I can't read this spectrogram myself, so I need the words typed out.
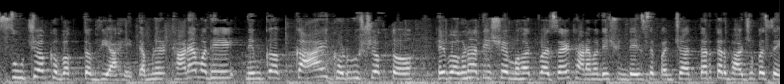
सूचक वक्तव्य आहे. त्यामुळे ठाण्यामध्ये नेमकं काय घडू शकतं हे बघणं अतिशय महत्वाचं आहे. ठाण्यामध्ये शिंदेचे पंच्याहत्तर तर भाजपचे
